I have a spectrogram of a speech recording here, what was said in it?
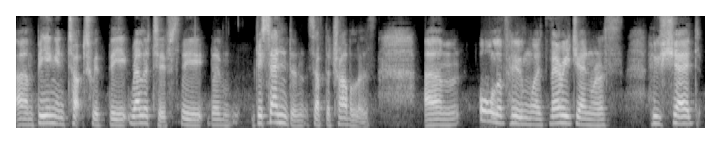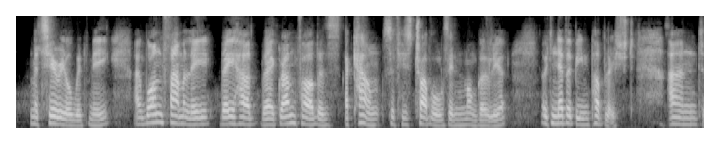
um, being in touch with the relatives, the, the descendants of the travelers, um, all of whom were very generous, who shared material with me. And one family, they had their grandfather's accounts of his travels in Mongolia, had never been published. And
